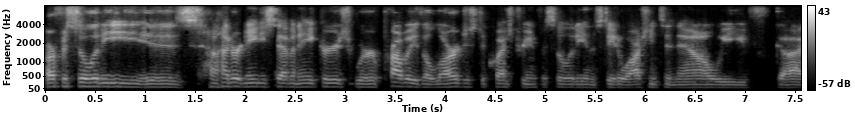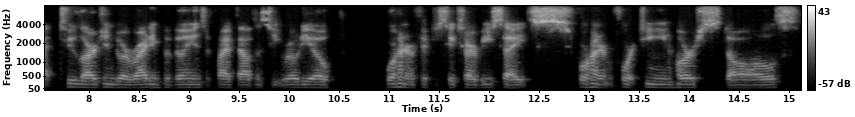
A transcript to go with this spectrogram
our facility is 187 acres. We're probably the largest equestrian facility in the state of Washington now. We've got two large indoor riding pavilions, a 5,000 seat rodeo, 456 RV sites, 414 horse stalls,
